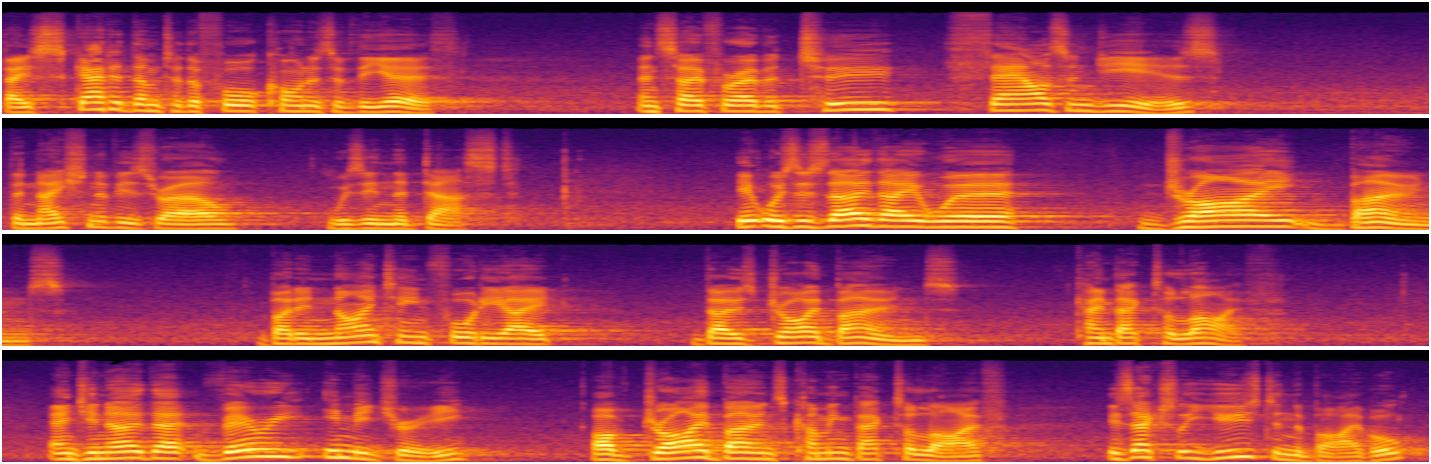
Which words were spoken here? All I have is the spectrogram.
They scattered them to the four corners of the earth. And so, for over 2,000 years, the nation of Israel was in the dust. It was as though they were dry bones. But in 1948, those dry bones came back to life. And you know, that very imagery of dry bones coming back to life is actually used in the Bible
